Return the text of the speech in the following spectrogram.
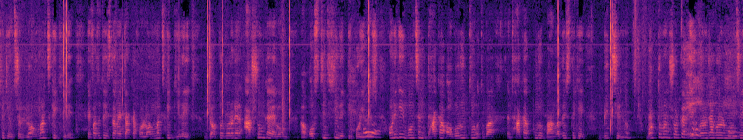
সেটি হচ্ছে লং মার্চকে ঘিরে হেফাজতে ইসলামের ডাকা লং মার্চকে ঘিরে যত ধরনের আশঙ্কা এবং অস্থিতিশীল একটি পরিবেশ। অনেকেই বলছেন ঢাকা অবরুদ্ধ অথবা ঢাকা পুরো বাংলাদেশ থেকে বিচ্ছিন্ন। বর্তমান সরকার এই গণজাগরণ মঞ্চে,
